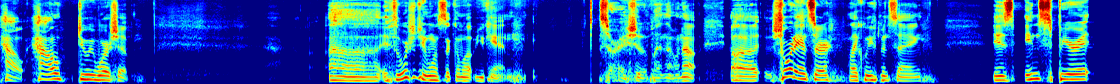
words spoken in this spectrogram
How? How do we worship? Uh, if the worship team wants to come up, you can. Sorry, I should have planned that one out. Uh, short answer, like we've been saying, is in spirit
